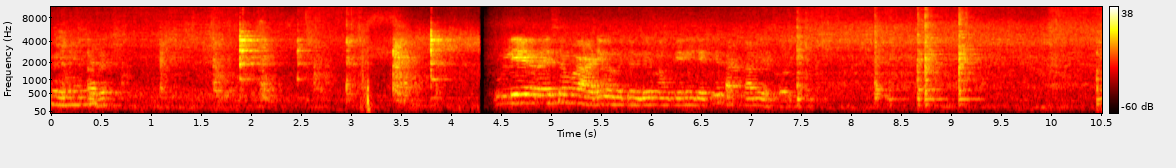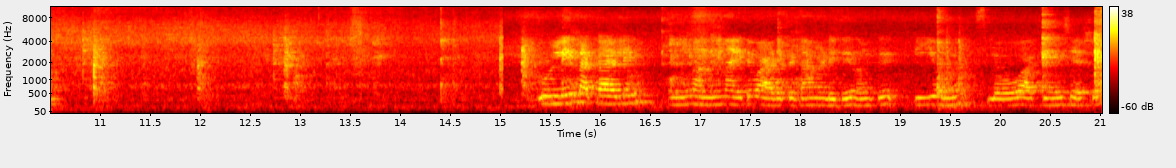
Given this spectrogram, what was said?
കിട്ടും അതെ. ഉള്ളി ഏകദേശം വാടി വന്നിട്ടുണ്ട്. നമുക്ക് ഇതിലേക്ക് തക്കാളി വെക്കാം ഉള്ളിയും തക്കാളിയും ഒന്ന് നന്നായിട്ട് വാടി കിട്ടാൻ വേണ്ടിയിട്ട് നമുക്ക് തീ ഒന്ന് സ്ലോ ആക്കിയതിന് ശേഷം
